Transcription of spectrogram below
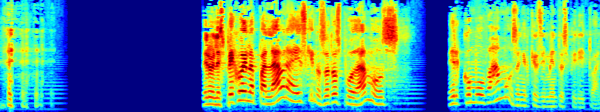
Pero el espejo de la palabra es que nosotros podamos ver cómo vamos en el crecimiento espiritual.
